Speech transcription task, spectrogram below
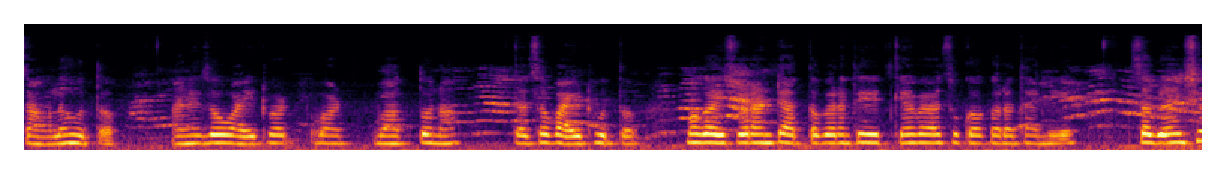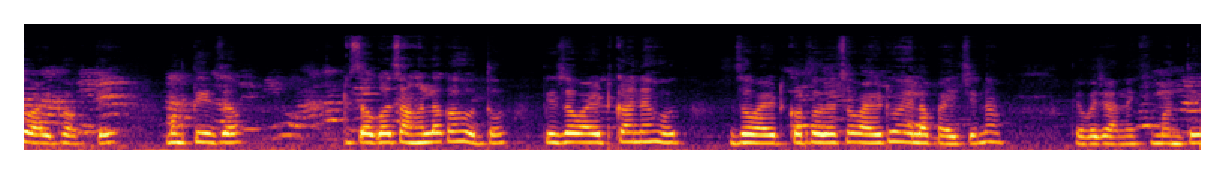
चांगलं होतं. आणि जो वाईट वाट वाट वागतो ना त्याचं वाईट होतं. मग ऐश्वर आत्तापर्यंत इतक्या वेळा चुका करत आली आहे सगळ्यांशी वाईट वागते. मग तिचं सगळं चांगलं का होतं? तिचं वाईट का नाही होत? जो वाईट करतो त्याचं वाईट व्हायला पाहिजे ना. तेव्हा जानकी म्हणते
